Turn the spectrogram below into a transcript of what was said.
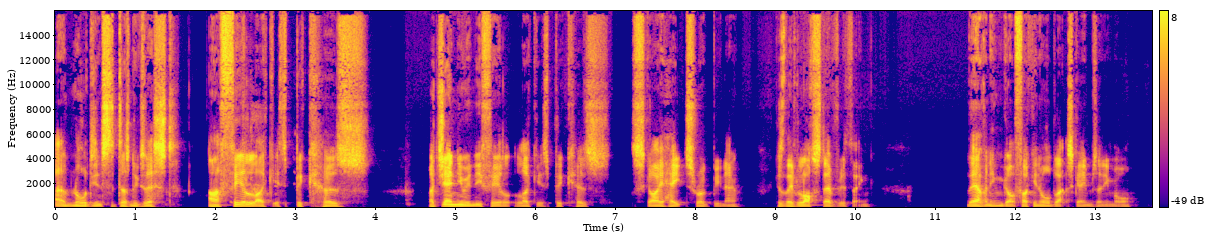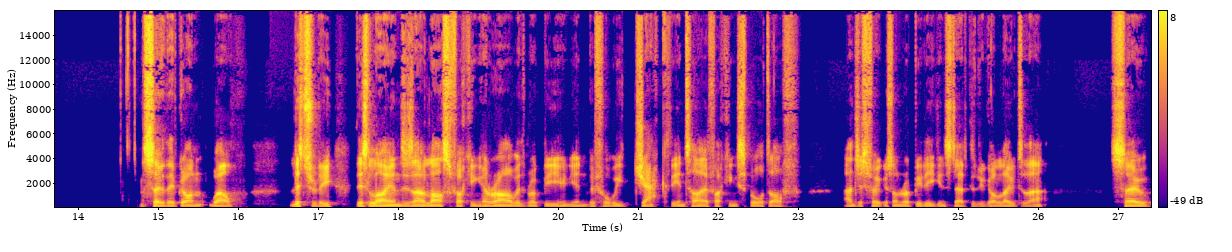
an audience that doesn't exist. And i feel like it's because i genuinely feel like it's because sky hates rugby now because they've lost everything. They haven't even got fucking all blacks games anymore. So they've gone well literally, this Lions is our last fucking hurrah with rugby union before we jack the entire fucking sport off and just focus on rugby league instead because we've got loads of that. So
